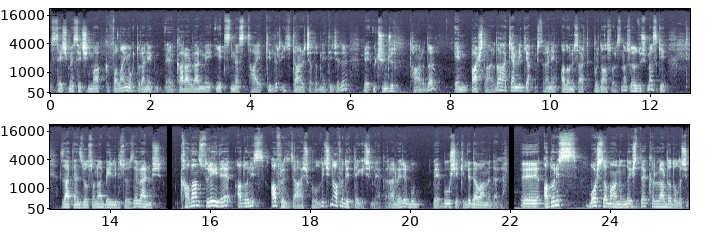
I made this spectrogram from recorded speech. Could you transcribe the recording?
seçme seçilme hakkı falan yoktur. Hani e, karar verme yetisine sahip değildir. İki tanrıçadır neticede ve üçüncü tanrı da en baş tanrı da hakemlik yapmıştır. Hani Adonis artık buradan sonrasında söz düşmez ki. Zaten Zeus ona belli bir sözde vermiş. Kalan süreyi de Adonis Afrodit'e aşık olduğu için Afrodit'le geçirmeye karar verir. Bu ve bu şekilde devam ederler. Ee, Adonis boş zamanında işte kırlarda dolaşıp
